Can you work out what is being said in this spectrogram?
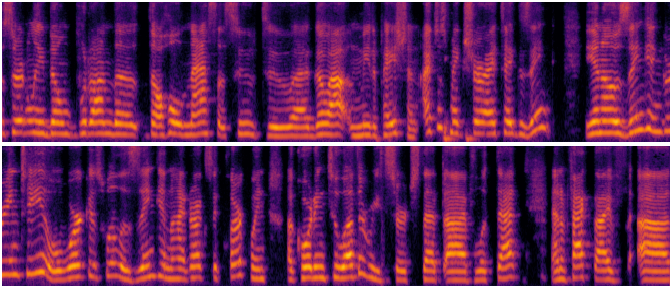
certainly don't put on the, the whole NASA suit to uh, go out and meet a patient. I just make sure I take zinc. You know, zinc and green tea will work as well as zinc and hydroxychloroquine, according to other research that I've looked at. And in fact, I've uh,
